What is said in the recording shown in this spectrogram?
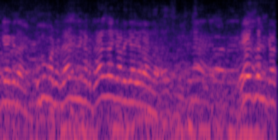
கார்டு கேட்குறாங்க கேக்குறாங்க. புது model ration card ration card கேட்குறாங்க ரேஷன் கார்டு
